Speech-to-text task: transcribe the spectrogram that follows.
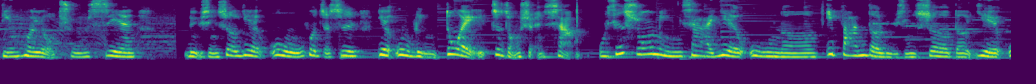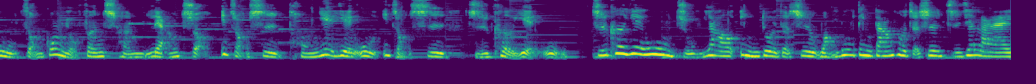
一定会有出现。旅行社业务或者是业务领队这种选项，我先说明一下业务呢。一般的旅行社的业务总共有分成两种，一种是同业业务，一种是直客业务。直客业务主要应对的是网络订单或者是直接来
